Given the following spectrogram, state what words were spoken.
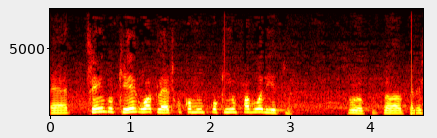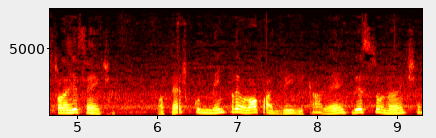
É, sendo que o Atlético como um pouquinho favorito por, por, pela, pela história recente. O Atlético nem para a Europa vive, cara, é impressionante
